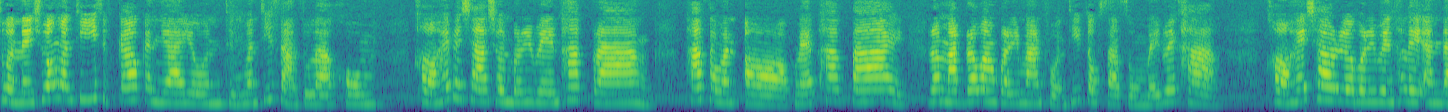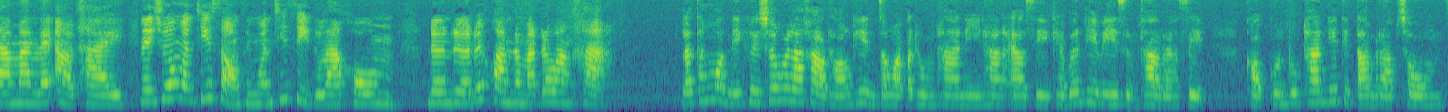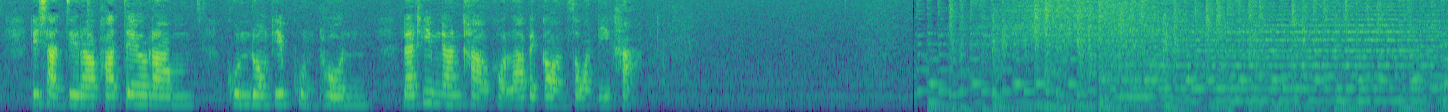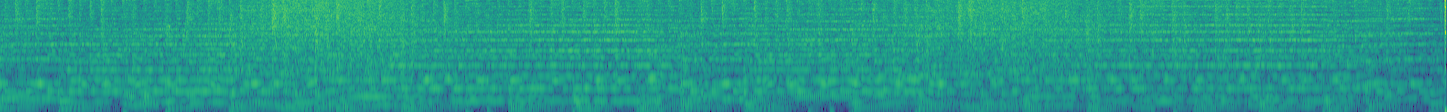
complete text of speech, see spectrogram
ส่วนในช่วงวันที่ 29 กันยายน ถึงวันที่ 3 ตุลาคม ขอให้ประชาชนบริเวณภาคกลาง ภาคตะวันออกและภาคใต้ ระมัดระวังปริมาณฝนที่ตกสะสมไว้ด้วยค่ะ ขอให้ชาวเรือบริเวณทะเลอันดามันและอ่าวไทย ในช่วงวันที่ 2 ถึงวันที่ 4 ตุลาคม เดินเรือด้วยความระมัดระวังค่ะ และทั้งหมดนี้คือช่วงเวลาข่าวท้องถิ่นจังหวัดปทุมธานีทาง LC Cable TV ศูนย์ข่าวรังสิตขอบคุณทุกท่านที่ติดตามรับชม ดิฉันจิราพัฒน์เจรำคุณดวงทิพย์ขุนทน และทีมงานข่าวขอลาไปก่อน สวัสดีค่ะ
